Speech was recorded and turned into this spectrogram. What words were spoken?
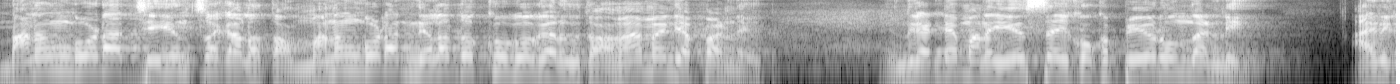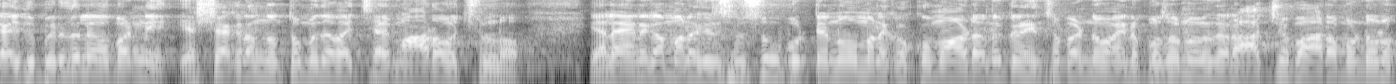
మనం కూడా జయించగలుగుతాం మనం కూడా నిలదొక్కుకోగలుగుతాం. ఏమని చెప్పండి. ఎందుకంటే మన ఏసైకి ఒక పేరు ఉందండి ఆయనకి ఐదు బిరుదులు ఇవ్వబడి యశాగ్రంథం తొమ్మిదవ అధ్యాయం ఆరో వచ్చంలో ఎలా అయినగా మనకి శిశువు పుట్టెను మనకు కుమారుడు అనుగ్రహించబడిను ఆయన భుజం మీద రాజ్యభారం ఉండును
